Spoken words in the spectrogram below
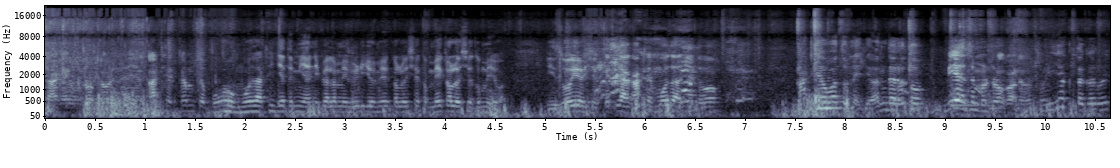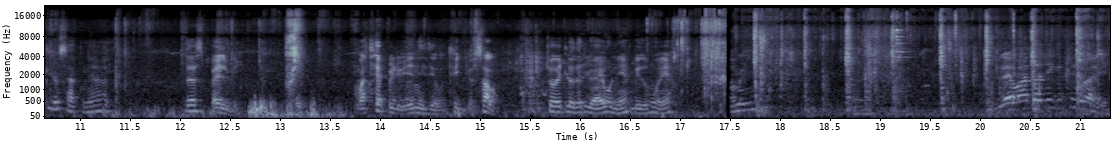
શાક આવ્યું તો કાંઠે કેમ કે બહુ મોજા થઈ જાય તમે આની પહેલા મેં વીડિયો મેકલો છે કે મેકલો છે ગમે એવા. એ જોયો છે કેટલા કાંઠે મોજા છે તો. કાંઠે આવતું નહીં તે અંદર હતો, બે જમણ રોકાણો તો એક તગર એટલું શાક ને દસ પહેલવી માથે પીડ્યું, એની જેવું થઈ ગયું. ચાલો, જો એટલું એટલું આવ્યું ને, બીજું હું એ. લે માતાજી, કેટલી વારી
